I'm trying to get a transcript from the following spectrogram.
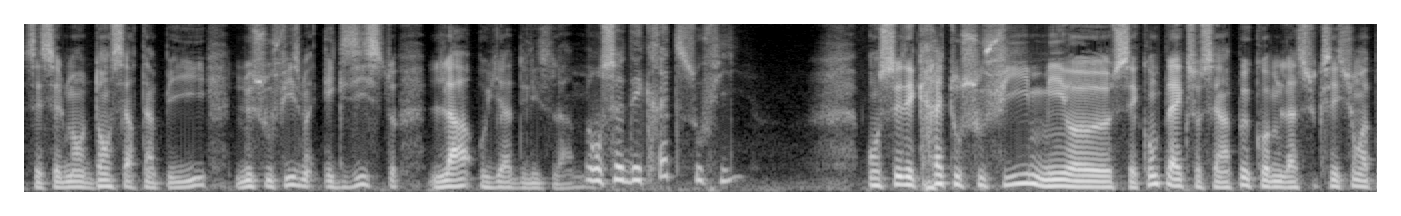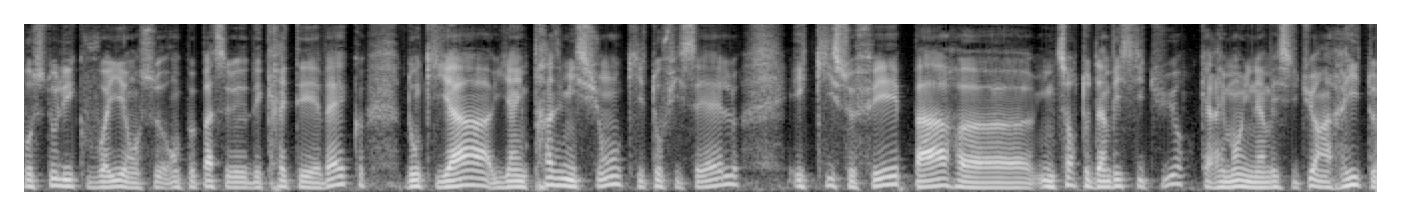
c'est seulement dans certains pays, le soufisme existe là où il y a de l'islam. On se décrète soufi? On se décrète au soufi, mais euh, c'est complexe. C'est un peu comme la succession apostolique. Vous voyez, on ne peut pas se décréter évêque. Donc il y a, une transmission qui est officielle et qui se fait par euh, une sorte d'investiture, carrément une investiture, un rite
